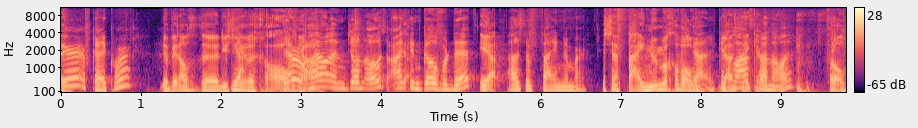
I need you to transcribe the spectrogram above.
Hier, even kijken hoor. Je bent altijd eh, nieuwsgierig. Oh, Daryl ja. En John Oates, I Can Go For That. Ja. dat is een fijn nummer. Het is een fijn nummer gewoon. Ja, ik heb hem aanstaan al, hè. Vooral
